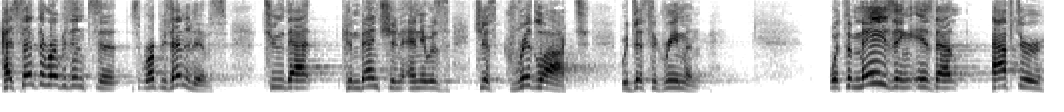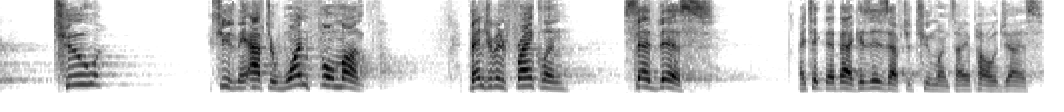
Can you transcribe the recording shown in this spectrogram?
had sent their representatives to that convention, and it was just gridlocked with disagreement. What's amazing is that after two, excuse me, after one full month, Benjamin Franklin said this. I take that back. Because it is after two months. I apologize.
